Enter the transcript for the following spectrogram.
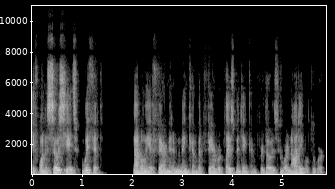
if one associates with it not only a fair minimum income, but fair replacement income for those who are not able to work.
